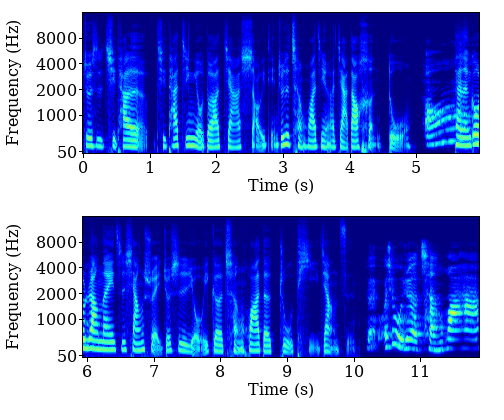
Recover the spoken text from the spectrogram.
就是其他的其他精油都要加少一点，就是橙花精油要加到很多哦，才能够让那一支香水就是有一个橙花的主题这样子。对，而且我觉得橙花它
